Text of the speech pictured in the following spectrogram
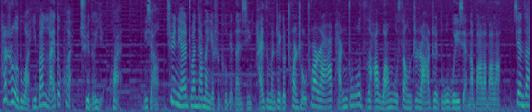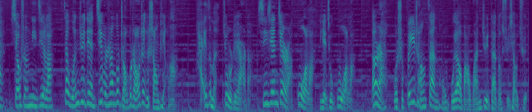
它热度啊一般来得快，去得也快。你想，去年专家们也是特别担心孩子们这个串手串啊、盘珠子啊、玩物丧志啊，这多危险呐！巴拉巴拉。现在销声匿迹了，在文具店基本上都找不着这个商品了。孩子们就是这样的，新鲜劲儿啊过了也就过了。当然，我是非常赞同不要把玩具带到学校去的，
